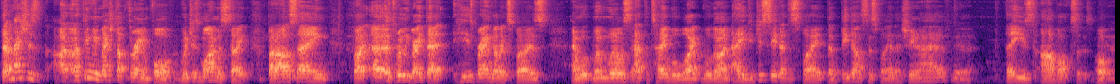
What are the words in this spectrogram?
That matches. I, I think we matched up three and four, which is my mistake. But I was saying, but uh, it's really great that his brand got exposed. And when we was at the table, like we're going, hey, did you see that display, the big ass display that Sheena have? Yeah. They used our boxes or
